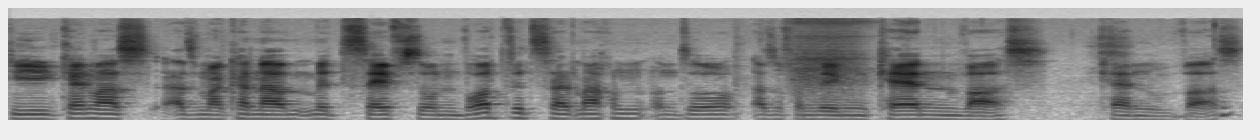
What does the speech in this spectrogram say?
die Canvas, also man kann da mit Safe so einen Wortwitz halt machen und so, also von wegen Canvas. Canvas.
